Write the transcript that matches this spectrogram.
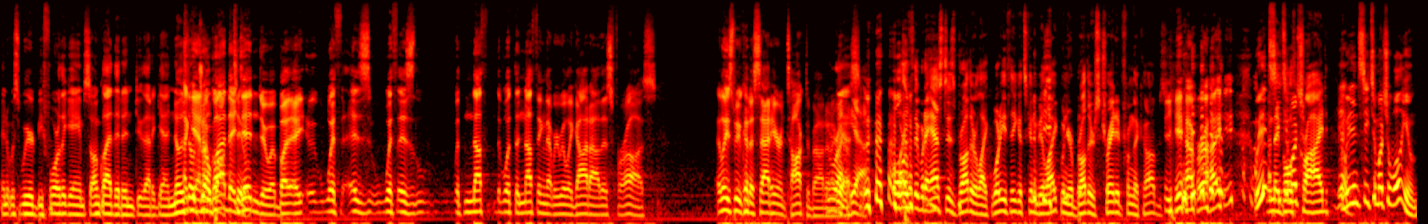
and it was weird before the game. So I'm glad they didn't do that again. No, there's no Again, Joe I'm glad Buck, they too. didn't do it, but uh, with as with as with nothing with the nothing that we really got out of this for us. At least we could have sat here and talked about it. I Right, guess. yeah. or if they would have asked his brother, like, what do you think it's going to be like when your brother's traded from the Cubs? Yeah, right. We didn't And see they too both much. cried. We didn't see too much of William.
